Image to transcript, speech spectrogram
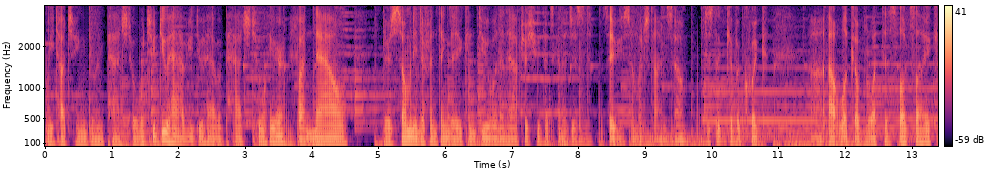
retouching, doing patch tool, which you do have. You do have a patch tool here, but now there's so many different things that you can do with an Aftershoot that's going to just save you so much time. So just to give a quick uh, outlook of what this looks like,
